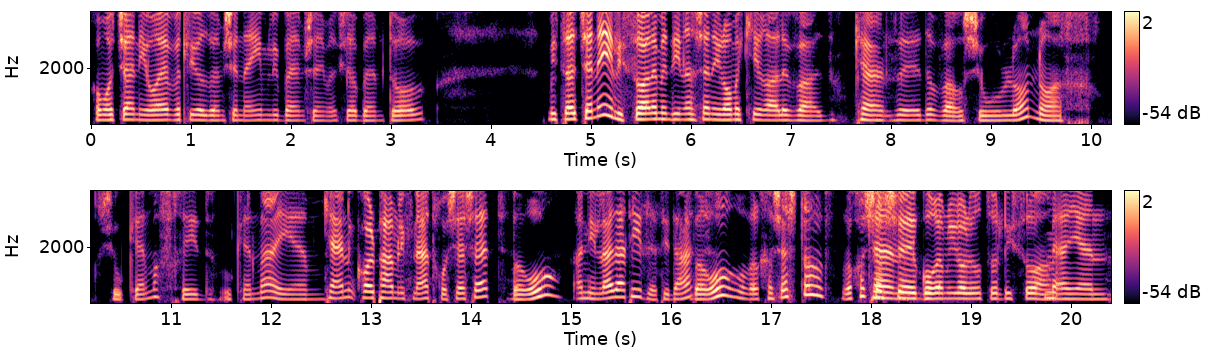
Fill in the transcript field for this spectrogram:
מקומות שאני אוהבת להיות בהם, שנעים לי בהם, שאני מרגישה בהם טוב. מצד שני, לנסוע למדינה שאני לא מכירה לבד. כן. זה דבר שהוא לא נוח, שהוא כן מפחיד, הוא כן מאיים. כן, כל פעם לפני את חוששת? ברור, אני לא ידעתי את זה, את יודעת? ברור, אבל חשש טוב. לא חשש כן. שגורם לי לא לרצות לנסוע. מעניין.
